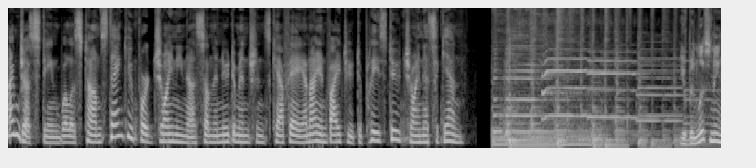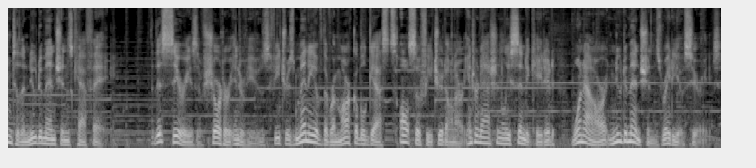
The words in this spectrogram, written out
I'm Justine Willis Toms. Thank you for joining us on the New Dimensions Cafe, and I invite you to please do join us again. You've been listening to the New Dimensions Cafe. This series of shorter interviews features many of the remarkable guests also featured on our internationally syndicated one hour New Dimensions radio series.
